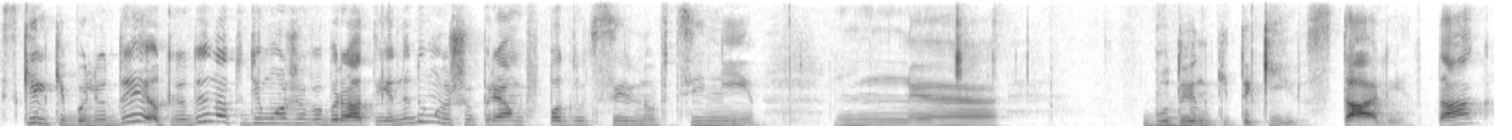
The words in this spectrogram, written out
Скільки би людей, от людина тоді може вибирати. Я не думаю, що прям впадуть сильно в ціні. Будинки такі сталі, так?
